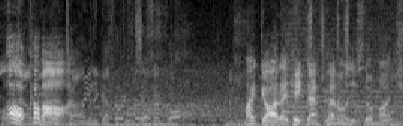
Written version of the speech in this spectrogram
Oh, come on. Time, and he got the three-second call. My God, I hate that penalty so much. Bruins.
